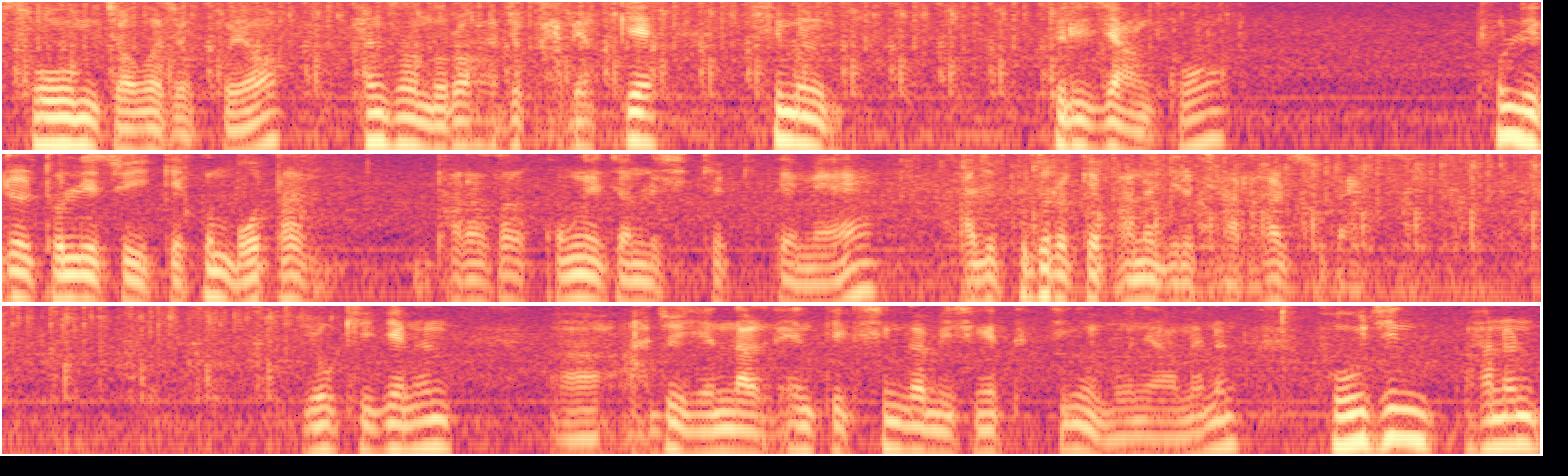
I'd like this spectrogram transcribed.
소음 적어졌고요. 한 손으로 아주 가볍게 힘을 들이지 않고 폴리를 돌릴 수 있게끔 모터 달아서 공회전을 시켰기 때문에 아주 부드럽게 바느질을 잘 할 수가 있어요. 이 기계는 아, 아주 옛날 앤틱 신가미싱의 특징이 뭐냐 하면은 후진하는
